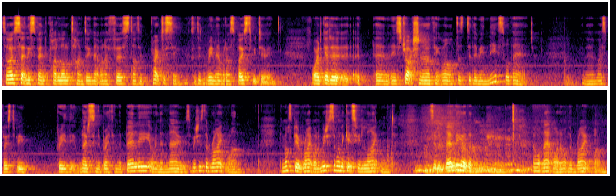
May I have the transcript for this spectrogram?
so I've certainly spent quite a lot of time doing that when I first started practicing because I didn't really know what I was supposed to be doing. Or I'd get a, a, a, an instruction and I'd think, well, does, do they mean this or that? You know, am I supposed to be breathing, noticing the breath in the belly or in the nose? Which is the right one? There must be a right one. And which is the one that gets you enlightened? Is it the belly or the... Mm, I want that one, I want the right one.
